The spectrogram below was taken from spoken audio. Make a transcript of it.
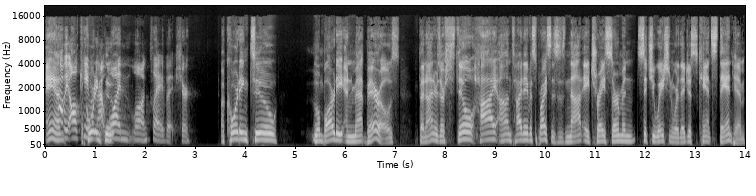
And probably all came on that one long play, but sure according to Lombardi and Matt Barrows, the Niners are still high on Ty Davis-Price. This is not a Trey Sermon situation where they just can't stand him.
